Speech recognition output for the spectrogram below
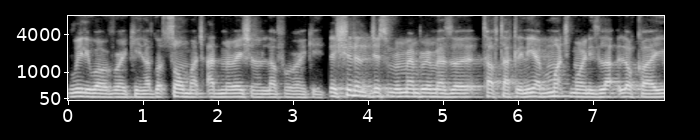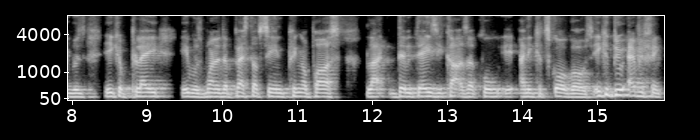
really well with Roy Keane. I've got so much admiration and love for Roy Keane. They shouldn't just remember him as a tough tackling. He had much more in his locker. He was he could play. He was one of the best I've seen ping a pass like them daisy cutters are cool, and he could score goals. He could do everything.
